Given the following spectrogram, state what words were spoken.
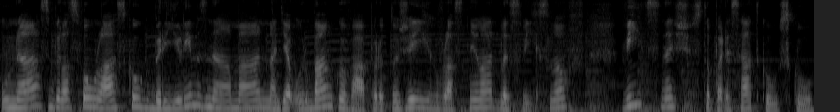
U nás byla svou láskou k brýlím známá Nadia Urbánková, protože jich vlastnila dle svých snov víc než 150 kousků.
